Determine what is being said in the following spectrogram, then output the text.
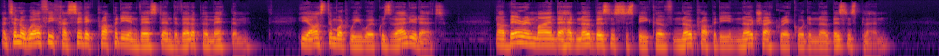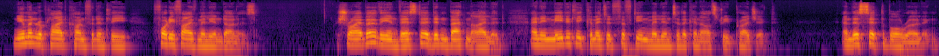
Until a wealthy Hasidic property investor and developer met them, he asked them what WeWork was valued at. Now, bear in mind they had no business to speak of, no property, no track record, and no business plan. Neumann replied confidently, $45 million. Schreiber, the investor, didn't bat an eyelid and immediately committed 15 million to the Canal Street project. And this set the ball rolling.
